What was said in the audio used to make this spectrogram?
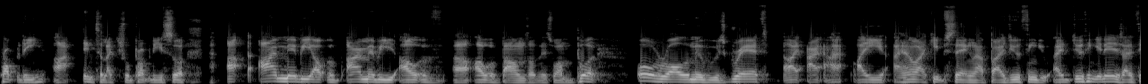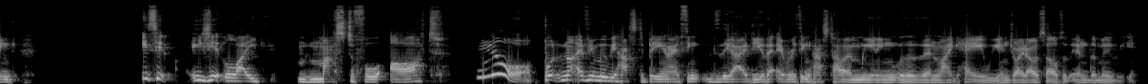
property, uh, intellectual property. So I, I may be out of I may be out of uh, out of bounds on this one, but overall the movie was great. I, I I I know I keep saying that, but I do think I do think it is. I think is it is it like masterful art? No, but not every movie has to be. And I think the idea that everything has to have a meaning other than like, hey, we enjoyed ourselves at the end of the movie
